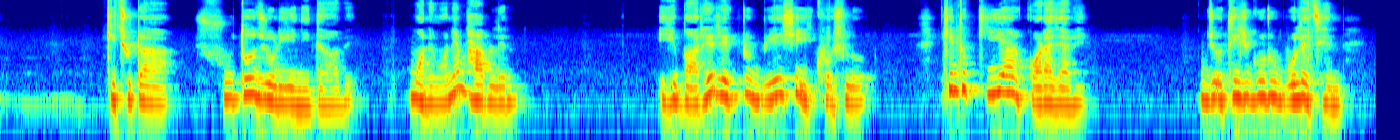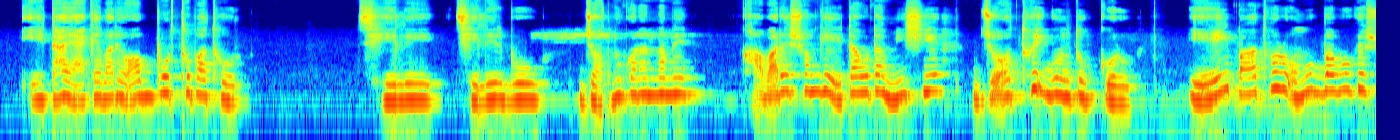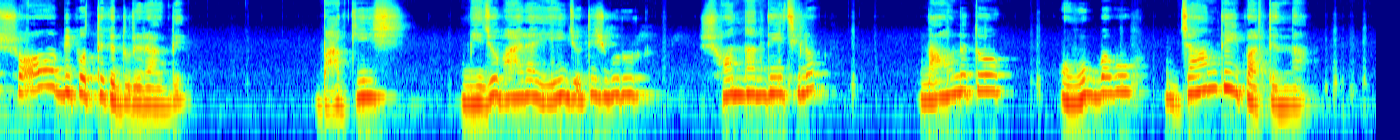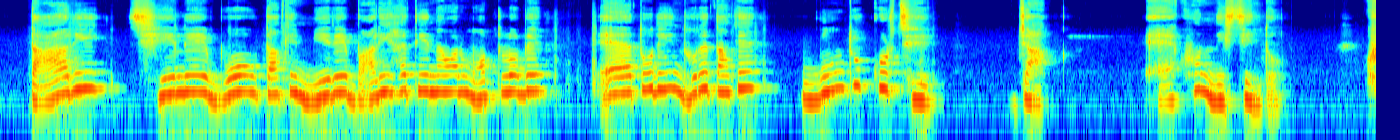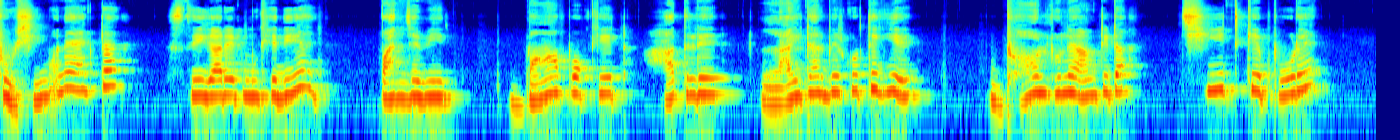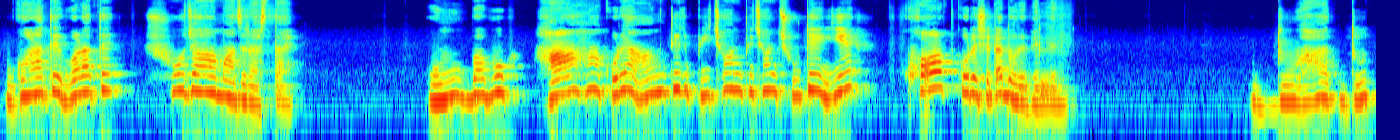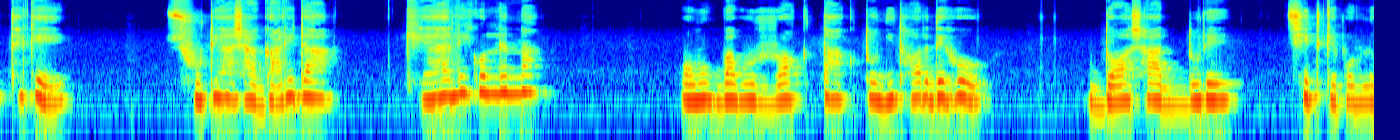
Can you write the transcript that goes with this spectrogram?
কিছুটা সুতো জড়িয়ে নিতে হবে, মনে মনে ভাবলেন। এবারের একটু বেশিই খসলো, কিন্তু কি আর করা যাবে? জ্যোতিষগুরু বলেছেন, এটা একেবারে অব্যর্থ পাথর। ছেলে, ছেলের বউ যত্ন করার নামে খাবারের সঙ্গে এটা ওটা মিশিয়ে যতই গুন্তুক করুক এই পাথর অমুকবাবুকে সব বিপদ থেকে দূরে রাখবে। ভাগ্যিস মেজ ভাইরা এই জ্যোতিষগুরুর সন্ধান দিয়েছিল। না হলে তো অমুকবাবু জানতেই পারতেন না। তারই ছেলে বউ তাকে মেরে বাড়ি হাতিয়ে নেওয়ার মতলবে এতদিন ধরে তাকে গুন্তুক করছে। যাক, এখন নিশ্চিন্ত। খুশি, মনে একটা সিগারেট মুখে দিয়ে পাঞ্জাবির বাঁ পকেট হাতড়ে লাইটার বের করতে গিয়ে ঢল ঢলে আংটিটা ছিটকে পড়ে গড়াতে গড়াতে সোজা মাঝ রাস্তায় অমুকবাবু হাঁ হাঁ করে আংটির পিছন পিছন ছুটে গিয়ে খপ করে সেটা ধরে ফেললেন। দুহাত দূর থেকে ছুটে আসা গাড়িটা খেয়ালই করলেন না। অমুকবাবুর রক্তাক্ত নিথর দেহ দশ হাত দূরে ছিটকে পড়ল।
